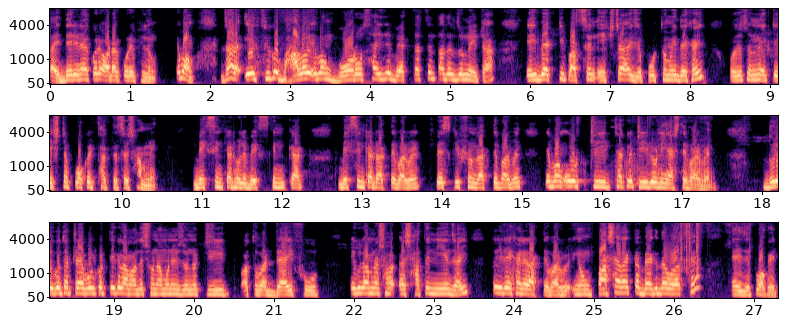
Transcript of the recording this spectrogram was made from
তাই দেরি না করে অর্ডার করে ফেলুন। এবং যারা এর থেকেও ভালো এবং বড় সাইজের ব্যাগ চাচ্ছেন, তাদের জন্য এটা, এই ব্যাগটি পাচ্ছেন এক্সট্রা এই যে প্রথমেই দেখাই, ওদের জন্য একটা এক্সট্রা পকেট থাকতেছে সামনে। ভ্যাকসিন কার্ড হলে ভ্যাকসিন কার্ড ভ্যাকসিন কার্ড রাখতে পারবেন প্রেসক্রিপশন রাখতে পারবেন এবং ওর ট্রিট থাকলে ট্রিটও নিয়ে আসতে পারবেন। দূরে কোথাও ট্রাভেল করতে গেলে আমাদের সোনামনির জন্য ট্রিট অথবা ড্রাই ফ্রুট এগুলো আমরা সাথে নিয়ে যাই। তো এটা এখানে রাখতে পারব। এবং পাশার একটা ব্যাগ দেওয়া আছে, এই যে পকেট।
